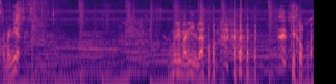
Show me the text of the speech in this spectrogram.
มาทำไมเนี่ย ไม่ได้มานี่อยู่แล้ว พี่เขามา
